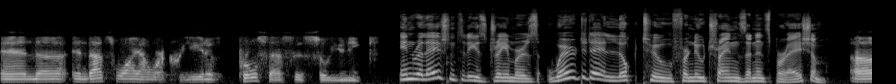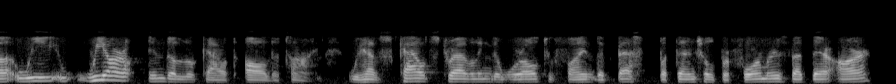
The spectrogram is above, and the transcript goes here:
and uh, and that's why our creative process is so unique. In relation to these dreamers, where do they look to for new trends and inspiration? Uh, we we are in the lookout all the time. We have scouts traveling the world to find the best potential performers that there are.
